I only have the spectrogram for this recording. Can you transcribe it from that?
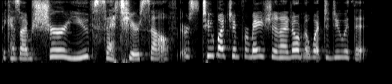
because I'm sure you've said to yourself, there's too much information. I don't know what to do with it.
